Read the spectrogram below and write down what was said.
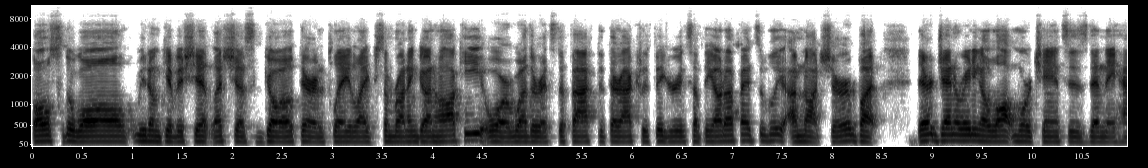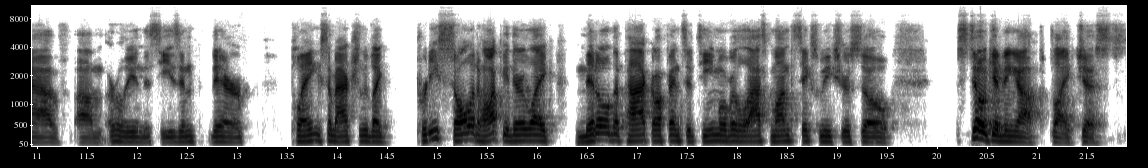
balls to the wall, we don't give a shit. Let's just go out there and play like some running gun hockey, or whether it's the fact that they're actually figuring something out offensively. I'm not sure, but they're generating a lot more chances than they have um, early in the season. They're playing some actually like pretty solid hockey. They're like middle of the pack offensive team over the last month, six weeks or so. Still giving up like just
